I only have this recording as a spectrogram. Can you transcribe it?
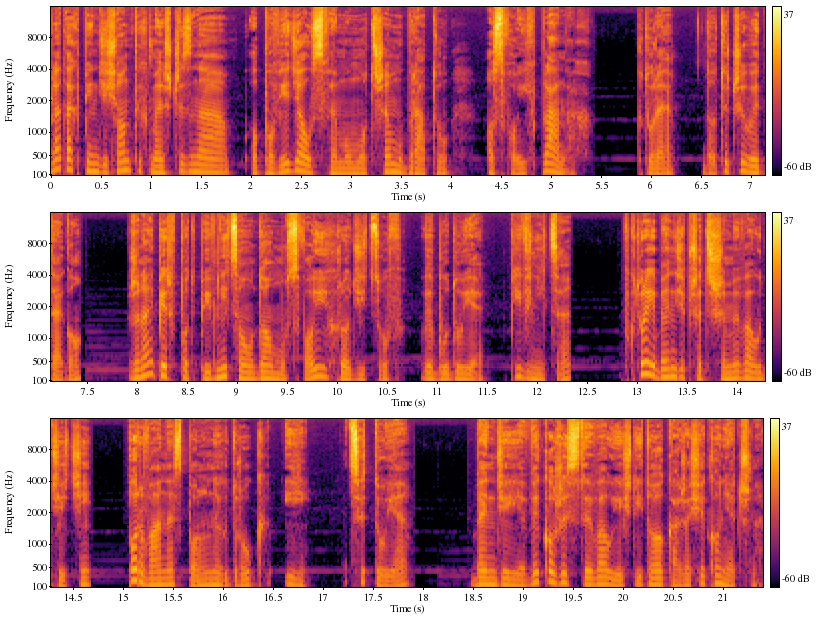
W latach 50. mężczyzna opowiedział swemu młodszemu bratu o swoich planach, które dotyczyły tego, że najpierw pod piwnicą domu swoich rodziców wybuduje piwnicę, w której będzie przetrzymywał dzieci porwane z polnych dróg i, cytuję, będzie je wykorzystywał, jeśli to okaże się konieczne.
